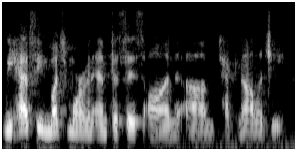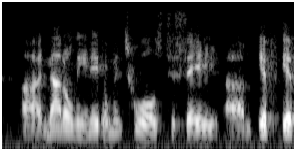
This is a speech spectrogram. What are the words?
we have seen much more of an emphasis on um, technology uh, not only enablement tools to say um, if if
